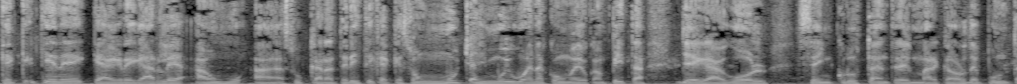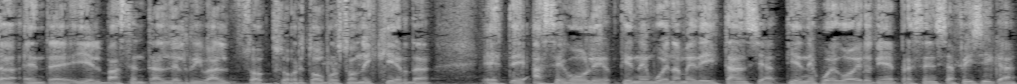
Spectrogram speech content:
que, que tiene que agregarle a, un a sus características que son muchas y muy buenas como mediocampista? Llega a gol, se incrusta entre el marcador de punta entre, y el base central del rival, so- sobre todo por zona izquierda, este, hace goles, tiene buena media distancia, tiene juego aéreo, tiene presencia física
